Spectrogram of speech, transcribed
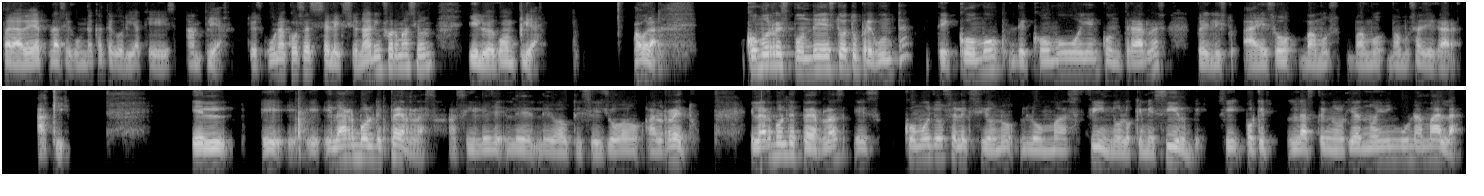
para ver la segunda categoría que es ampliar. Entonces, una cosa es seleccionar información y luego ampliar. Ahora, ¿cómo responde esto a tu pregunta de cómo, de cómo voy a encontrarlas? Pues listo, a eso vamos, vamos, vamos a llegar aquí el, eh, eh, el árbol de perlas, así le, le, bauticé yo al reto. El árbol de perlas es cómo yo selecciono lo más fino, lo que me sirve, ¿sí? Porque las tecnologías no hay ninguna mala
